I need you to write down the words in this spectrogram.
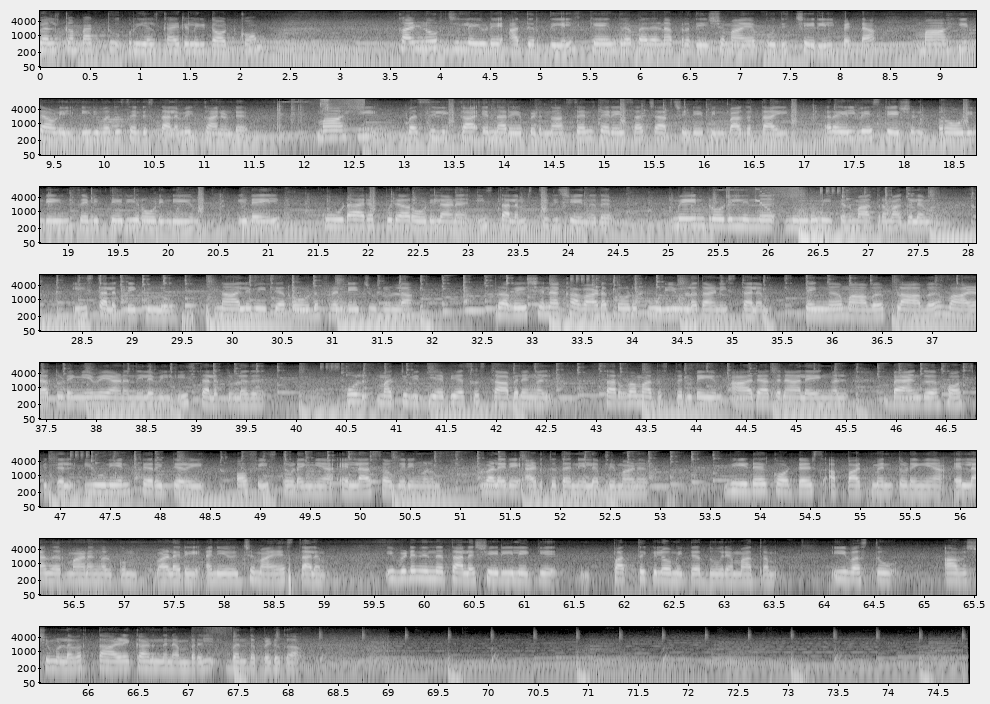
Welcome back to real Kairali dot com Kannur ജില്ലയുടെ അതിർത്തിയിൽ കേന്ദ്രഭരണ പ്രദേശമായ പുതുച്ചേരിയിൽപ്പെട്ട മാഹി ടൗണിൽ ഇരുപത് സെന്റ് സ്ഥലം വിൽക്കാനുണ്ട്. മാഹി ബസിലിക്ക എന്നറിയപ്പെടുന്ന സെന്റ് തെരേസ ചർച്ചിന്റെ പിൻഭാഗത്തായി റെയിൽവേ സ്റ്റേഷൻ റോഡിന്റെയും സെമിത്തേരി റോഡിന്റെയും ഇടയിൽ കൂടാരപ്പുര റോഡിലാണ് ഈ സ്ഥലം സ്ഥിതി ചെയ്യുന്നത്. മെയിൻ റോഡിൽ നിന്ന് നൂറ് മീറ്റർ മാത്രം അകലം ഈ സ്ഥലത്തേക്കുള്ളൂ. നാല് മീറ്റർ റോഡ് ഫ്രണ്ടേജുള്ള പ്രവേശന കവാടത്തോട് കൂടിയുള്ളതാണ് ഈ സ്ഥലം. തെങ്ങ് മാവ് പ്ലാവ് വാഴ തുടങ്ങിയവയാണ് നിലവിൽ ഈ സ്ഥലത്തുള്ളത്. സ്കൂൾ മറ്റു വിദ്യാഭ്യാസ സ്ഥാപനങ്ങൾ സർവമതസ്ഥരുടെയും ആരാധനാലയങ്ങൾ bank hospital union territory office തുടങ്ങിയ എല്ലാ സൗകര്യങ്ങളും വളരെ അടുത്തു തന്നെ ലഭ്യമാണ്. വീട് ക്വാർട്ടേഴ്സ് അപ്പാർട്ട്മെന്റ് തുടങ്ങിയ എല്ലാ നിർമ്മാണങ്ങൾക്കും വളരെ അനുയോജ്യമായ സ്ഥലം. ഇവിടെ നിന്ന് തലശ്ശേരിയിലേക്ക് പത്ത് കിലോമീറ്റർ ദൂരം മാത്രം ഈ വസ്തു ആവശ്യമുള്ളവർ താഴെ കാണുന്ന നമ്പറിൽ ബന്ധപ്പെടുക.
